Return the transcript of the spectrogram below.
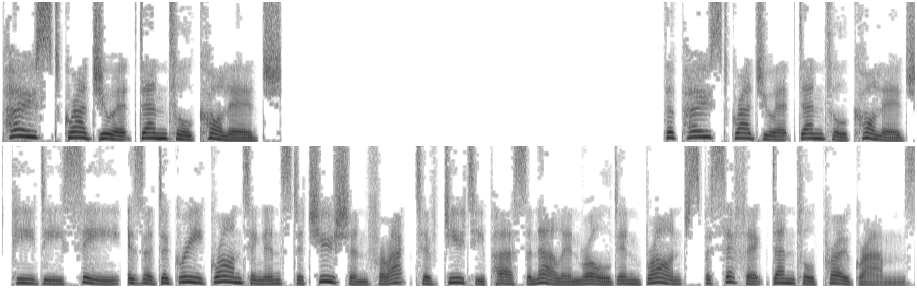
Postgraduate Dental College The Postgraduate Dental College (PDC) is a degree-granting institution for active duty personnel enrolled in branch-specific dental programs.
